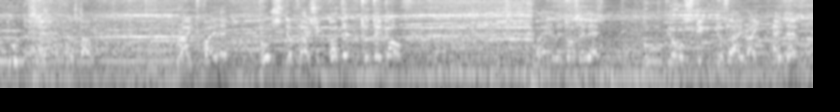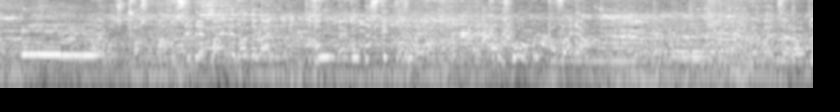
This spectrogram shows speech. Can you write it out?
will do I can help out. Right, pilot, push the flashing button to take off. Pilot on the left, move your stick to fly right and left. I was just about to say that. Pilot on the right, pull back on the stick to fly out and push forward to fly down. Weapons are online.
